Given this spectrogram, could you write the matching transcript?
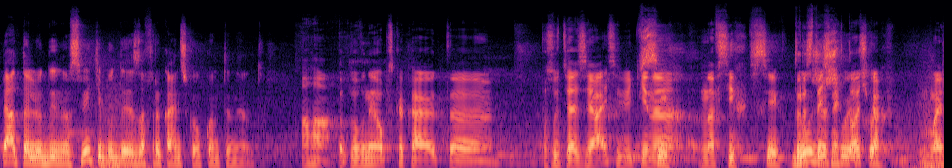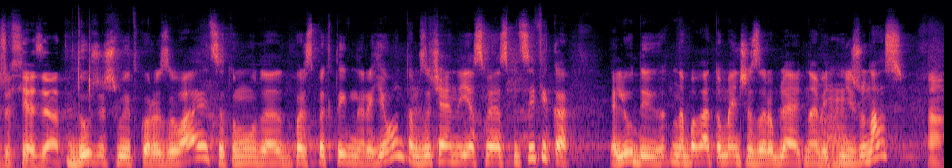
п'ята людина в світі буде з африканського континенту. Ага, тобто вони обскакають е, по суті азіатів, які на, Всіх. на всіх Всіх туристичних Дуже точках майже всі азіати. дуже швидко розвивається, тому перспективний регіон. Там, звичайно, є своя специфіка. Люди набагато менше заробляють навіть ніж у нас. Ага.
